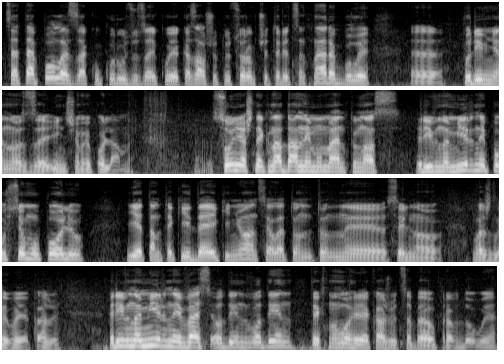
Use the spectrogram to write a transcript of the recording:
це те поле за кукурудзу, за яку я казав, що тут 44 центнери були е, порівняно з іншими полями. Е, Соняшник на даний момент у нас рівномірний по всьому полю. Є там такі деякі нюанси, але то, то не сильно важливо, як кажуть. Рівномірний, весь один в один, технологія, як кажуть, себе оправдовує.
